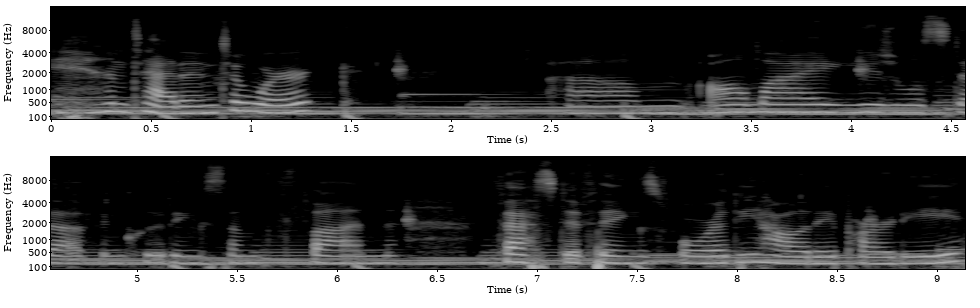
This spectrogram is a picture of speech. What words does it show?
and head into work. Um, all my usual stuff, including some fun, festive things for the holiday party.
